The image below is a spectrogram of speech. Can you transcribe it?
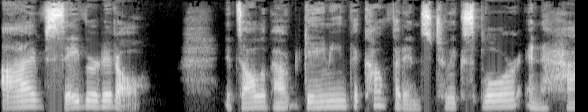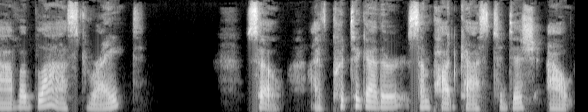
I've savored it all. It's all about gaining the confidence to explore and have a blast, right? So I've put together some podcasts to dish out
